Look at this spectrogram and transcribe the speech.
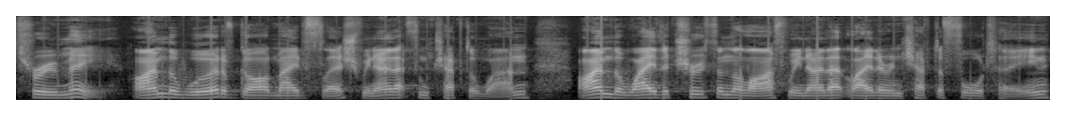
through me. I'm the Word of God made flesh. We know that from chapter 1. I'm the way, the truth, and the life. We know that later in chapter 14.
